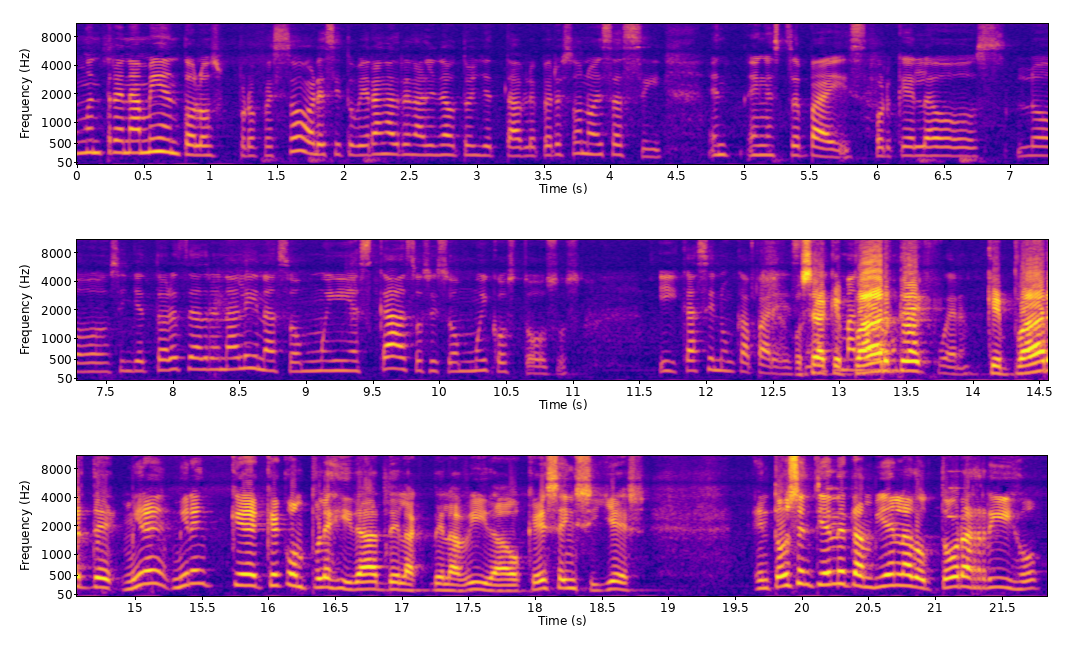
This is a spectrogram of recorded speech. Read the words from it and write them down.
un entrenamiento los profesores y tuvieran adrenalina autoinyectable, pero eso no es así en, en, este país, porque los, los inyectores de adrenalina son muy escasos y son muy costosos y casi nunca aparecen. O sea, que, parte, que parte, miren, miren qué, qué complejidad de la, de la vida o qué sencillez. Entonces entiende también la doctora Rijo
